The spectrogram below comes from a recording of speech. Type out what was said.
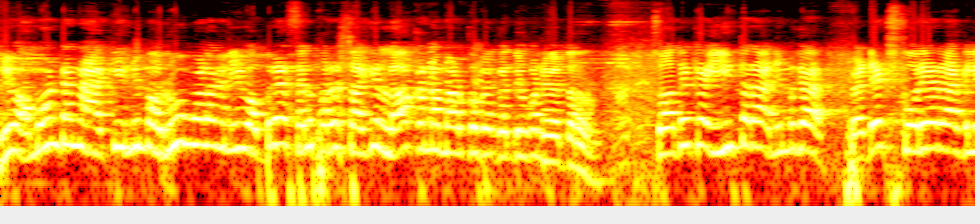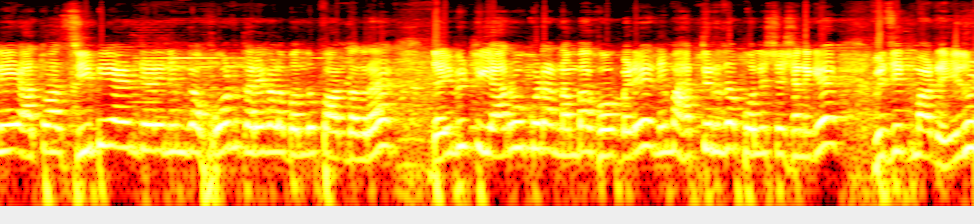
ನೀವು ಅಮೌಂಟ್ ಅನ್ನ ಹಾಕಿ ನಿಮ್ಮ ರೂಮ್ ಒಳಗೆ ನೀವು ಒಬ್ಬರೇ ಸೆಲ್ಫ್ ಅರೆಸ್ಟ್ ಆಗಿ ಲಾಕನ್ನು ಮಾಡ್ಕೋಬೇಕು ಅಂತ ತಿಳ್ಕೊಂಡು ಹೇಳ್ತಾರೆ ಅವರು. ಸೊ ಅದಕ್ಕೆ ಈ ತರ ನಿಮ್ಗೆ ಫೆಡೆಕ್ಸ್ ಕೊರಿಯರ್ ಆಗಲಿ ಅಥವಾ ಸಿ ಬಿ ಐ ಅಂತೇಳಿ ನಿಮ್ಗೆ ಫೋನ್ ಕರೆಗಳು ಬಂದಪ್ಪ ಅಂತಂದ್ರೆ, ದಯವಿಟ್ಟು ಯಾರೂ ಕೂಡ ನಂಬಕ್ ಹೋಗಬೇಡಿ. ನಿಮ್ಮ ಹತ್ತಿರದ ಪೊಲೀಸ್ ಸ್ಟೇಷನ್ಗೆ ವಿಸಿಟ್ ಮಾಡಿ ಇದು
